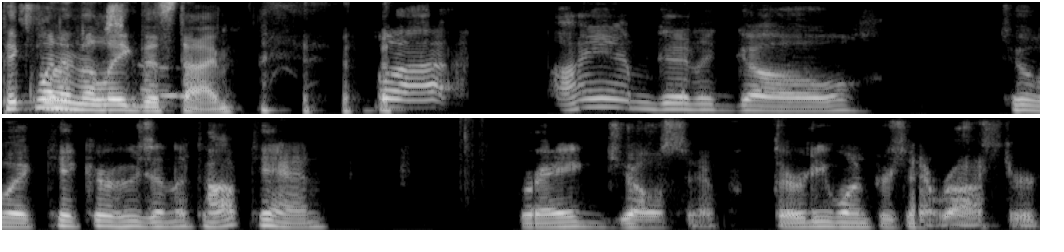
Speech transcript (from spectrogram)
Pick one in the league this time. but I am going to go to a kicker who's in the top 10, Greg Joseph, 31% rostered.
